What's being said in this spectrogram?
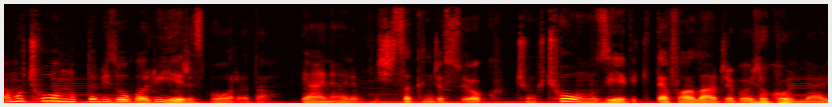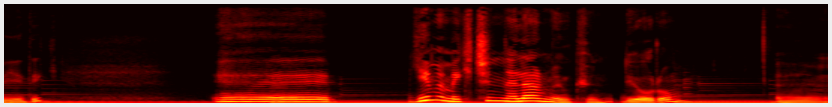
Ama çoğunlukla biz o golü yeriz bu arada. Yani hani hiç sakıncası yok. Çünkü çoğumuz yedik. Defalarca böyle goller yedik. Ee, yememek için neler mümkün diyorum. Ee,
